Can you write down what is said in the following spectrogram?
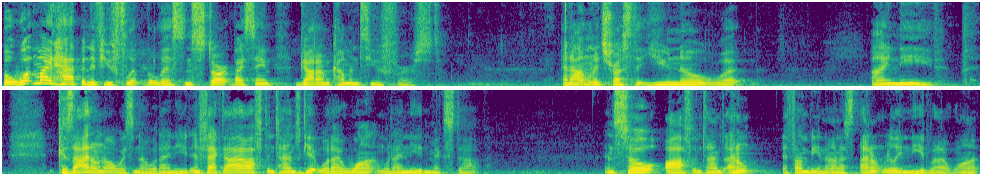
But what might happen if you flip the list and start by saying, God, I'm coming to you first. And I'm going to trust that you know what I need. Because I don't always know what I need. In fact, I oftentimes get what I want and what I need mixed up. And so oftentimes, I don't, if I'm being honest, I don't really need what I want.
